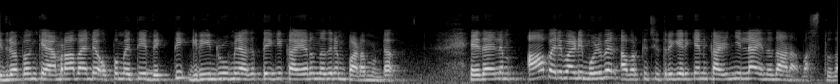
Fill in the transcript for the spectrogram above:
ഇതിനൊപ്പം ക്യാമറാമാന്റെ ഒപ്പം എത്തിയ വ്യക്തി ഗ്രീൻ റൂമിനകത്തേക്ക് കയറുന്നതിനും പടമുണ്ട് ഏതായാലും ആ പരിപാടി മുഴുവൻ അവർക്ക് ചിത്രീകരിക്കാൻ കഴിഞ്ഞില്ല എന്നതാണ് വസ്തുത.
